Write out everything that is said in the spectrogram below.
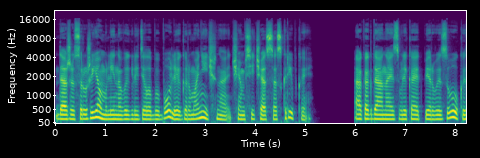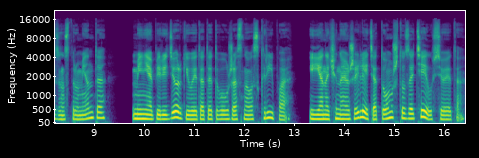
Даже с ружьем Лина выглядела бы более гармонично, чем сейчас со скрипкой. А когда она извлекает первый звук из инструмента, меня передергивает от этого ужасного скрипа, и я начинаю жалеть о том, что затеял все это.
